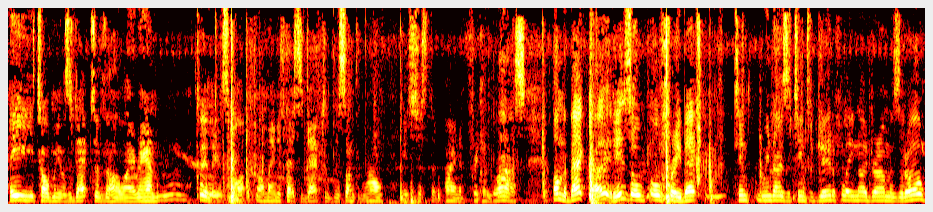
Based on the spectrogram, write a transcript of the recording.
he told me it was adaptive the whole way around. Clearly it's not. I mean, if that's adaptive, there's something wrong. It's just a pane of freaking glass. On the back though, it is all, all three back windows are tinted beautifully, no dramas at all.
